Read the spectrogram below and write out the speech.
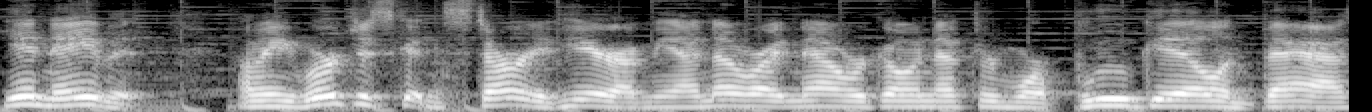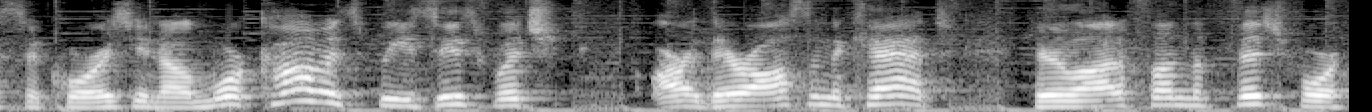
you name it. I mean, we're just getting started here. I mean, I know right now we're going after more bluegill and bass, of course, you know, more common species, which are, they're awesome to catch. They're a lot of fun to fish for,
